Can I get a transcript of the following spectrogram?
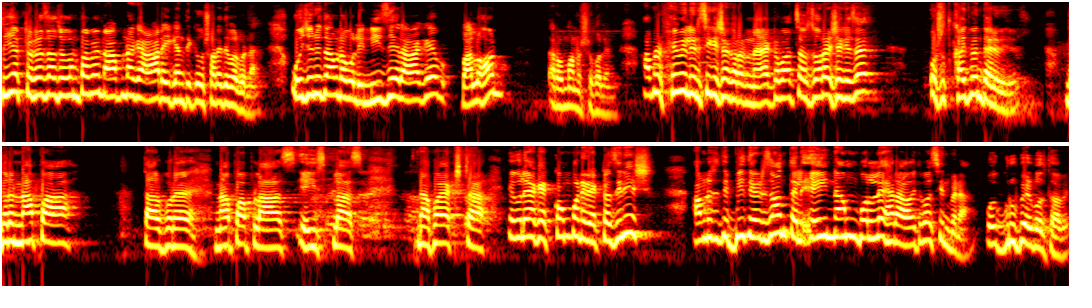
দুই একটা রেজাল্ট যখন পাবেন, আপনাকে আর এখান থেকে সরাতে পারবে না। ওই জন্যই তো আমরা বলি, নিজের আগে ভালো হন আরও মানুষও বলেন। আপনার ফ্যামিলির চিকিৎসা করেন না, একটা বাচ্চা জ্বর এসে গেছে, ওষুধ খাইবেন তাই হয়ে ধরেন নাপা, তারপরে Napa plus H plus Napa extra এগুলো এক এক কোম্পানির একটা জিনিস। আপনি যদি বিদেশ যান, তাহলে এই নাম বললে হেরা হয়তো বা চিনবে না, ওই গ্রুপের বলতে হবে।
